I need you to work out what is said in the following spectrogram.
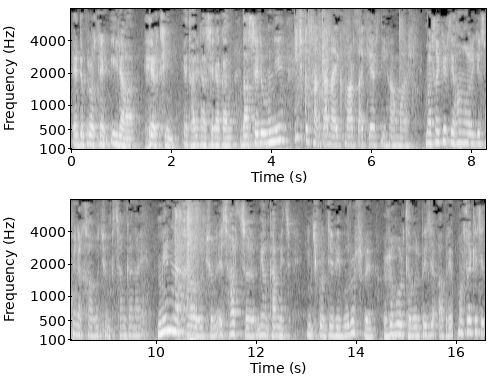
այդ դպրոցն իր հերթին այդ հայրենասիրական դասերը ունի։ Ինչ կցանկանայիք Մարտակերտի համար Մարտակերտի համար ես մենակ խաղություն կցանկանայի։ Մենակ խաղություն, այս հարցը միանգամից ինչ որ դեպի որոշվե ժողովուրդը որպեսզի ապրի մարտակերտի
